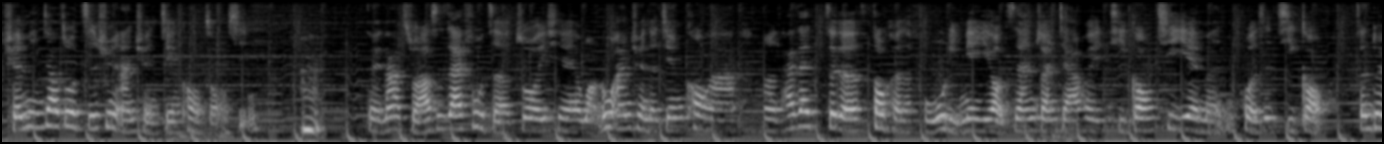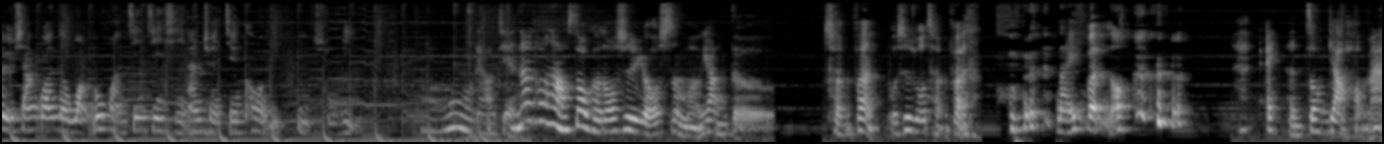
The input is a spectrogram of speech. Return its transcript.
全名叫做资讯安全监控中心。嗯。对，那主要是在负责做一些网络安全的监控啊，嗯，他在这个 SOC 的服务里面也有治安专家会提供企业们或者是机构，针对于相关的网络环境进行安全监控与与处理。哦，了解。那通常 SOC 都是有什么样的成分？不是说成分，奶粉哦。哎、欸，很重要好吗？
